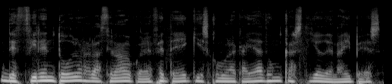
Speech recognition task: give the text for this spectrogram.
definen todo lo relacionado con FTX como la caída de un castillo de naipes.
